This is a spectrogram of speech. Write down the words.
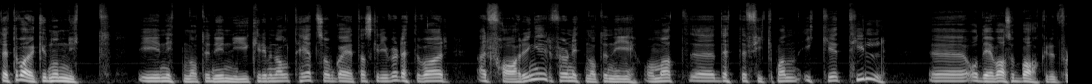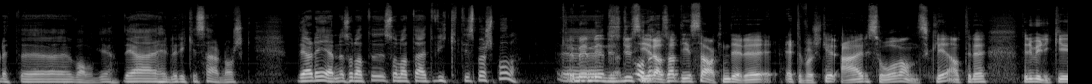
Dette var jo ikke noe nytt i 1989, ny kriminalitet, som Gaeta skriver. Dette var erfaringer før 1989 om at eh, dette fikk man ikke til. Eh, og det var altså bakgrunn for dette valget. Det er heller ikke særnorsk. Det er det ene, sånn at, sånn at det er et viktig spørsmål. Men, men, Du sier altså at de sakene dere etterforsker er så vanskelige at dere, dere vil ikke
